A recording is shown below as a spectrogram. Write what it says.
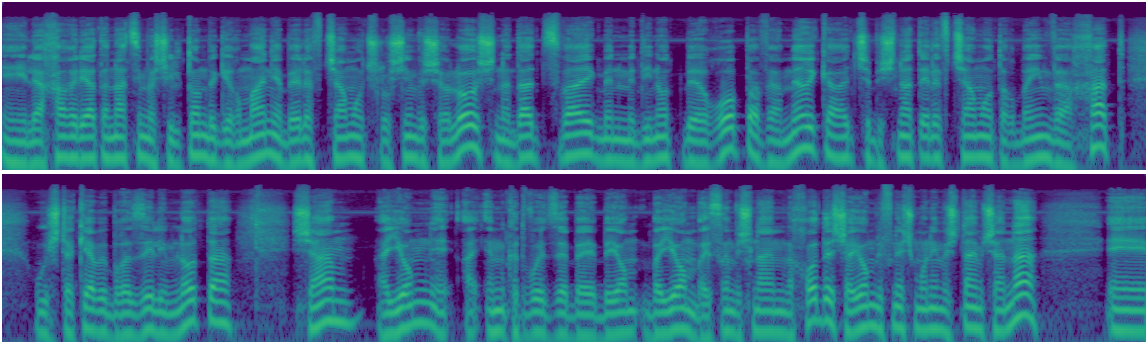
אה, לאחר עליית הנאצים לשלטון בגרמניה ב-1933, נדד צוויג בין מדינות באירופה ואמריקה עד שבשנת 1941 הוא השתקע בברזיל עם לוטה. שם, היום, אה, הם כתבו את זה ביום, ביום ב-22 לחודש, היום לפני 82 שנה, אה,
